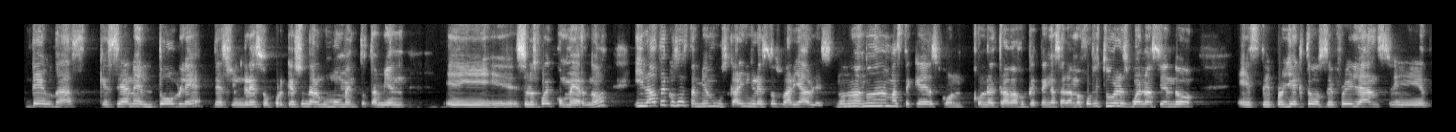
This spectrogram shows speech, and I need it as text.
deudas que sean el doble de su ingreso, porque eso en algún momento también eh, se los puede comer, ¿no? Y la otra cosa es también buscar ingresos variables. No, no, no nada más te quedes con, con, el trabajo que tengas. A lo mejor si tú eres bueno haciendo este, proyectos de freelance, eh,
